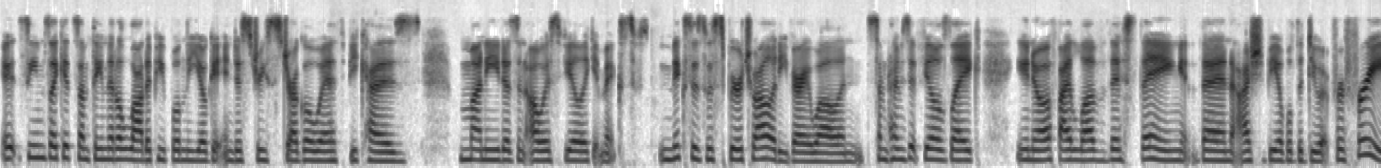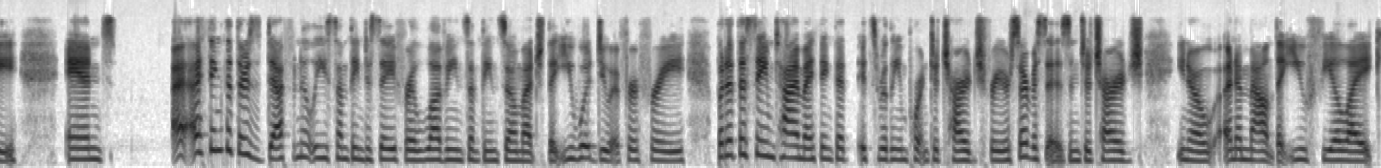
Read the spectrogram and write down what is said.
It seems like it's something that a lot of people in the yoga industry struggle with because money doesn't always feel like it mix, mixes with spirituality very well. And sometimes it feels like, you know, if I love this thing, then I should be able to do it for free. And I, I think that there's definitely something to say for loving something so much that you would do it for free. But at the same time, I think that it's really important to charge for your services and to charge, you know, an amount that you feel like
